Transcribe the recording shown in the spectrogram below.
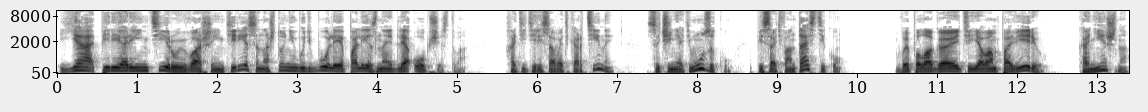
я переориентирую ваши интересы на что-нибудь более полезное для общества. Хотите рисовать картины? Сочинять музыку? Писать фантастику? Вы полагаете, я вам поверю? Конечно.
